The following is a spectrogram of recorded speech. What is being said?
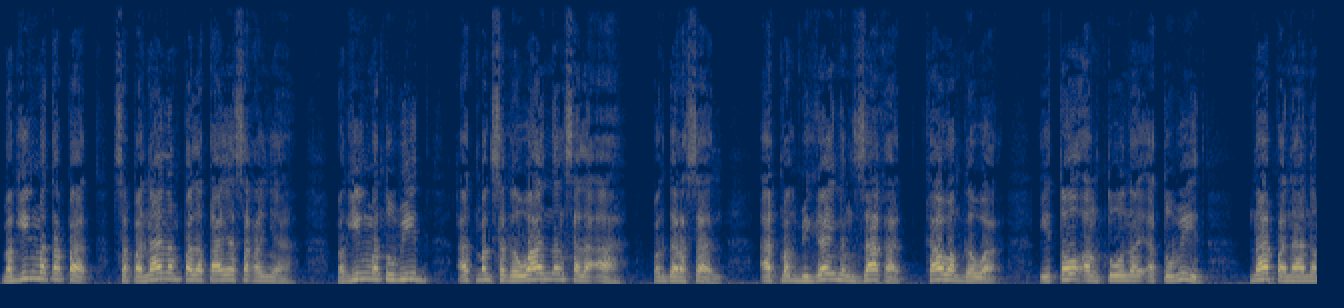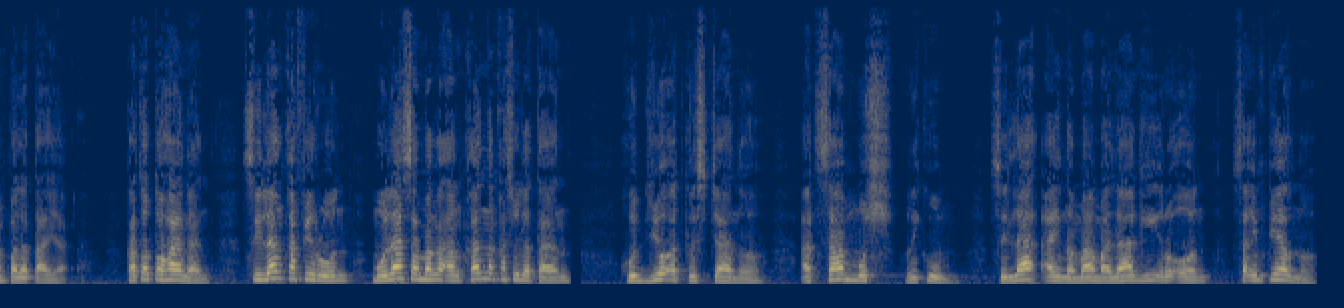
maging matapat sa pananampalataya sa Kanya, maging matuwid at magsagawa ng salaa, pagdarasal, at magbigay ng zakat, kawang gawa. Ito ang tunay at tuwid na pananampalataya. Katotohanan, silang kafirun mula sa mga angkan ng kasulatan, Hudyo at Kristiyano, at sa mushrikum. Sila ay namamalagi roon sa impyerno.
